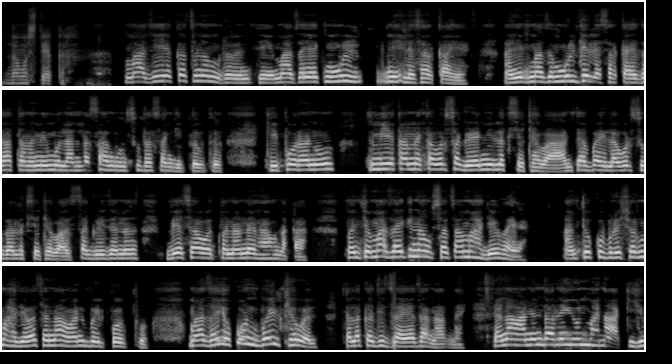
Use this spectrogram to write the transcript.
नमस्ते अक्का. माझी एकच नम्र विनंती आहे. एक मूल नेल्यासारखा आहे आणि एक माझं मूल गेल्यासारखं आहे. जाताना मी मुलांना सांगून सुद्धा सांगितलं होतं की पोरांनो तुम्ही एकामेकावर सगळ्यांनी लक्ष ठेवा आणि त्या बैलावर सुद्धा लक्ष ठेवा. सगळेजण बेसावतपणानं राहू नका. पण तो माझा एक नवसाचा महादेव आहे. आणि तो कुबरेश्वर महादेवाच्या नावाने बैल पळतो. माझा हे कोण? बैल ठेवल. त्याला कधी जया जाणार नाही. त्यांना आनंदाने येऊन म्हणा की हे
